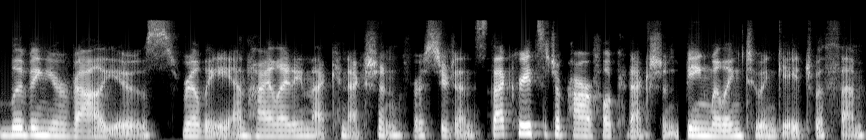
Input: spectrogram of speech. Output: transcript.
living your values, really, and highlighting that connection for students. That creates such a powerful connection, being willing to engage with them.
